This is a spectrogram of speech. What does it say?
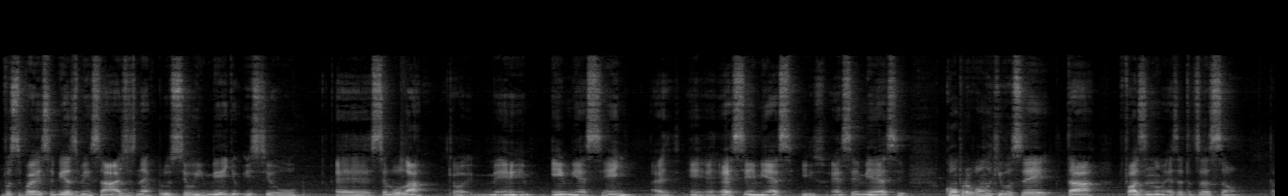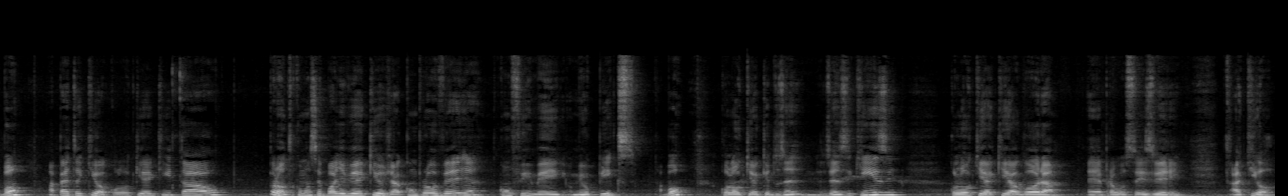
você vai receber as mensagens, né? Para o seu e-mail e seu é, celular, que é MSN, é, SMS, é, isso, SMS, comprovando que você está fazendo essa transação, tá bom? Aperta aqui, ó, coloquei aqui e tal. Pronto, como você pode ver aqui, eu já comprovei, já confirmei o meu Pix, tá bom? Coloquei aqui 200, 215, coloquei aqui agora, é, para vocês verem, aqui ó,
